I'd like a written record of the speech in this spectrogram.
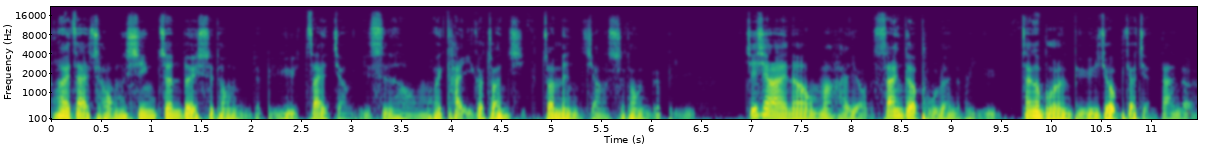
会再重新针对石童女的比喻再讲一次哈。我们会开一个专辑，专门讲石童女的比喻。接下来呢，我们还有三个仆人的比喻。三个仆人比喻就比较简单了，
